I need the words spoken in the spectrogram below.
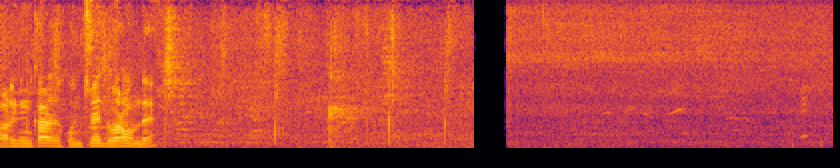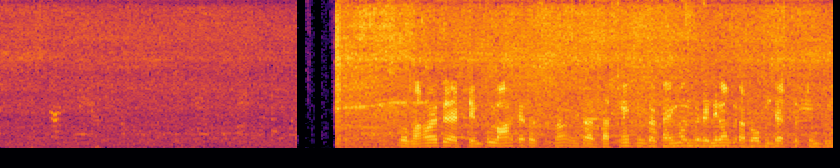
వాళ్ళకి ఇంకా కొంచెమే దూరం ఉంది. సో మనమైతే టెంపుల్ లాంగ్ అయితే వస్తున్నాం. ఇంకా దర్శనానికి ఇంకా టైం ఉంది. రెండు గంటలకు ఓపెన్ చేస్తారు టెంపుల్.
